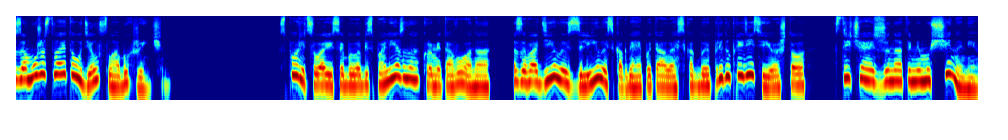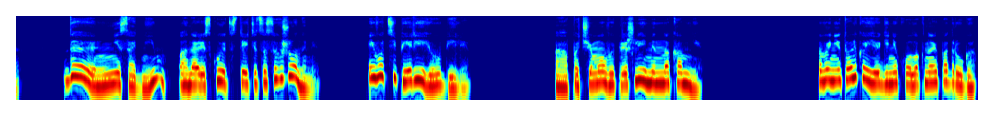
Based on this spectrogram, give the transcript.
Замужество — это удел слабых женщин. Спорить с Ларисой было бесполезно, кроме того, она заводилась, злилась, когда я пыталась как бы предупредить ее, что, встречаясь с женатыми мужчинами, да не с одним, она рискует встретиться с их женами. И вот теперь ее убили. «А почему вы пришли именно ко мне?» «Вы не только ее гинеколог, но и подруга.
